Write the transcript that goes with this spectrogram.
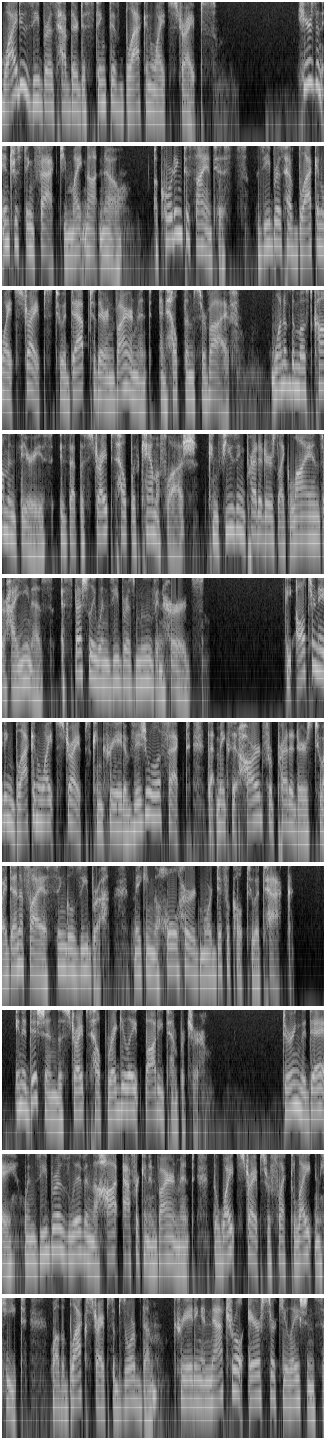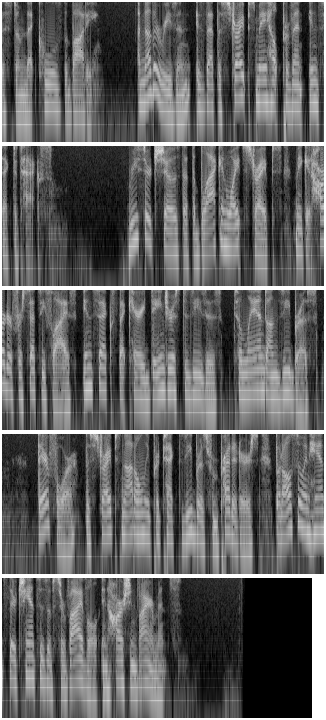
Why do zebras have their distinctive black and white stripes? Here's an interesting fact you might not know. According to scientists, zebras have black and white stripes to adapt to their environment and help them survive. One of the most common theories is that the stripes help with camouflage, confusing predators like lions or hyenas, especially when zebras move in herds. The alternating black and white stripes can create a visual effect that makes it hard for predators to identify a single zebra, making the whole herd more difficult to attack. In addition, the stripes help regulate body temperature. During the day, when zebras live in the hot African environment, the white stripes reflect light and heat, while the black stripes absorb them, creating a natural air circulation system that cools the body. Another reason is that the stripes may help prevent insect attacks. Research shows that the black and white stripes make it harder for tsetse flies, insects that carry dangerous diseases, to land on zebras. Therefore, the stripes not only protect zebras from predators, but also enhance their chances of survival in harsh environments.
